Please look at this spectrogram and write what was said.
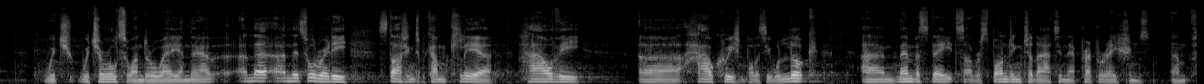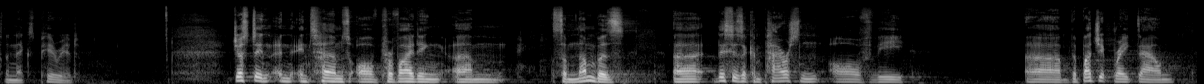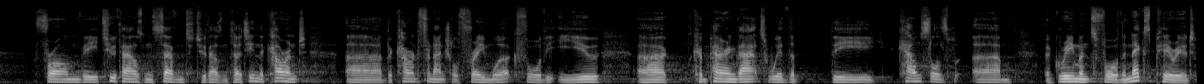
which, which are also underway. And, they're, and, they're, and it's already starting to become clear how, the, uh, how cohesion policy will look, and member states are responding to that in their preparations um, for the next period. Just in, in, in terms of providing um, some numbers. Uh, this is a comparison of the, uh, the budget breakdown from the 2007 to 2013, the current, uh, the current financial framework for the EU, uh, comparing that with the, the Council's um, agreement for the next period.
